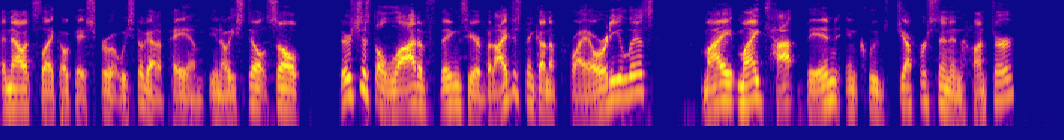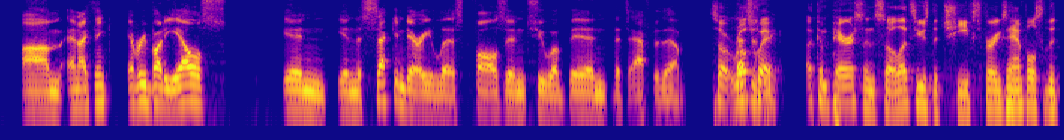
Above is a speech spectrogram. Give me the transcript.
and now it's like, okay, screw it. We still got to pay him. You know, he's still, so there's just a lot of things here, but I just think on a priority list, my, my top bin includes Jefferson and Hunter. Um, and I think everybody else in, in the secondary list falls into a bin that's after them. So real quick, me. a comparison. So let's use the Chiefs, for example. So the,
